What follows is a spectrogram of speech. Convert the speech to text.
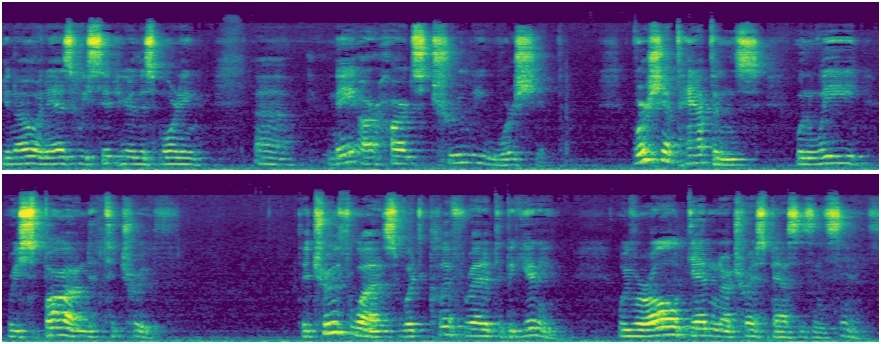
You know, and as we sit here this morning, uh, may our hearts truly worship. Worship happens when we respond to truth. The truth was what Cliff read at the beginning. We were all dead in our trespasses and sins.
